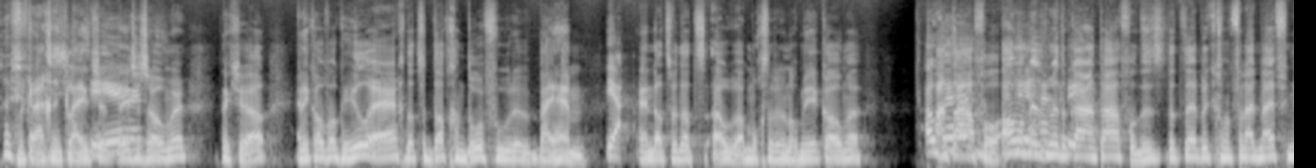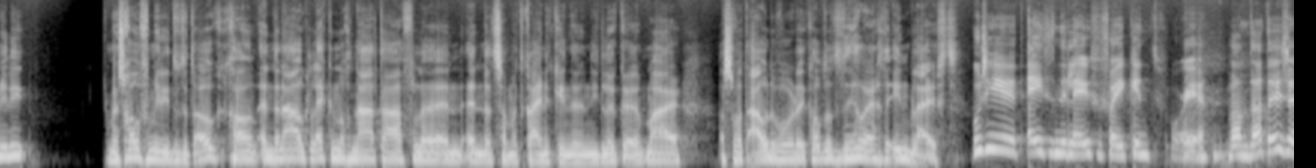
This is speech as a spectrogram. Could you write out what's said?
We krijgen een kleintje deze zomer. Dankjewel. En ik hoop ook heel erg dat we dat gaan doorvoeren bij hem. Ja. En dat we dat ook, mochten er nog meer komen, Ook aan tafel. Allemaal Ja, met, met elkaar aan tafel. Dus dat heb ik gewoon vanuit mijn familie. Mijn schoonfamilie doet het ook. Gewoon, en daarna ook lekker nog natafelen. En, en dat zal met kleine kinderen niet lukken. Maar als ze wat ouder worden, ik hoop dat het heel erg erin blijft. Hoe zie je het etende leven van je kind voor je? Want dat is, eh,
